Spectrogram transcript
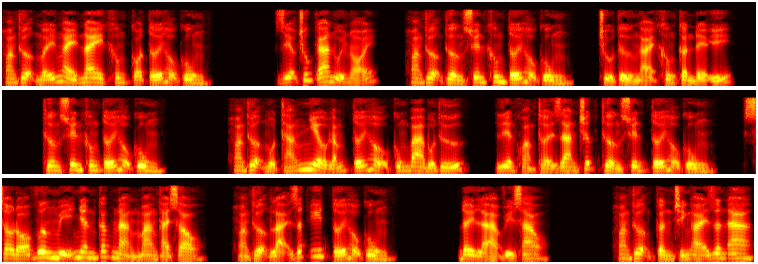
hoàng thượng mấy ngày nay không có tới hậu cung. Diệu Trúc ca nủi nói, hoàng thượng thường xuyên không tới hậu cung, chủ tử ngài không cần để ý. Thường xuyên không tới hậu cung. Hoàng thượng một tháng nhiều lắm tới hậu cung ba bốn thứ, liền khoảng thời gian trước thường xuyên tới hậu cung, sau đó vương mỹ nhân các nàng mang thai sau, hoàng thượng lại rất ít tới hậu cung. Đây là vì sao? Hoàng thượng cần chính ái dân A,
